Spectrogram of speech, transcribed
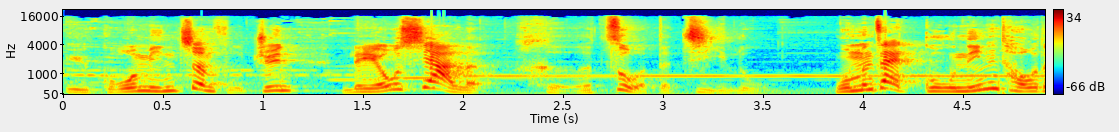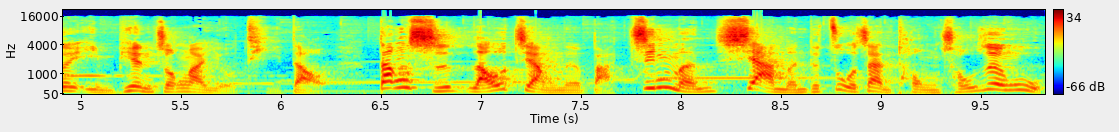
与国民政府军留下了合作的记录。我们在古宁头的影片中啊，有提到，当时老蒋呢，把金门、厦门的作战统筹任务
